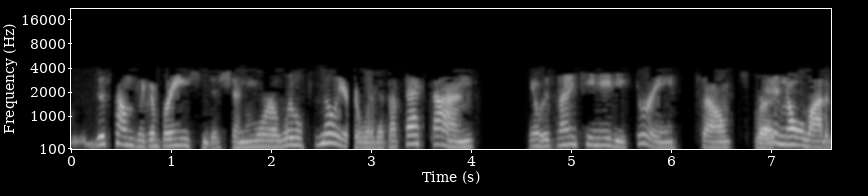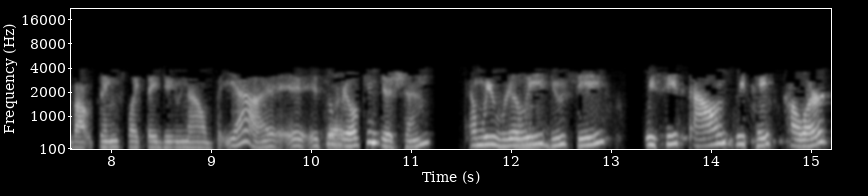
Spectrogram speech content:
this sounds like a brain condition. We're a little familiar with it, but back then it was 1983. So I Right. didn't know a lot about things like they do now, but yeah, it, it's a Right. real condition, and we really do see we see sound, we taste color.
